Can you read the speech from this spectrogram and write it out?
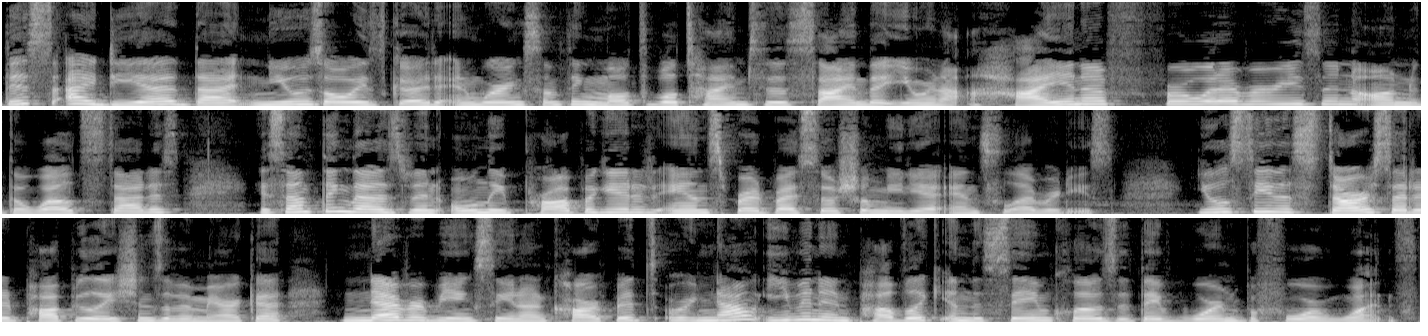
This idea that new is always good and wearing something multiple times is a sign that you are not high enough for whatever reason on the wealth status is something that has been only propagated and spread by social media and celebrities. You'll see the star studded populations of America never being seen on carpets or now even in public in the same clothes that they've worn before once.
